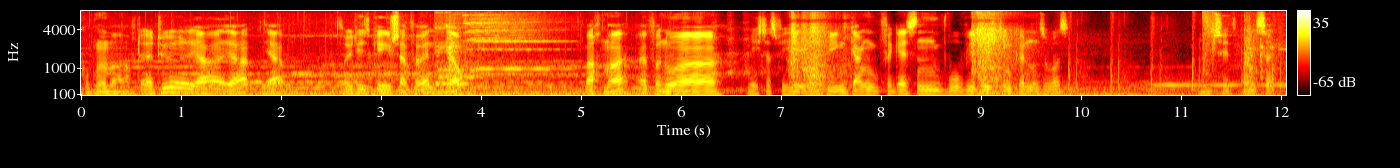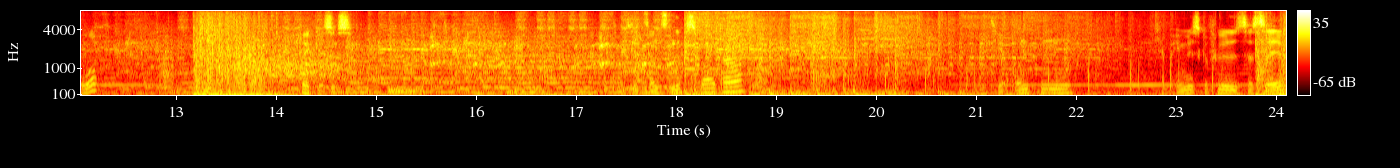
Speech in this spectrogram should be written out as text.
Gucken wir mal. Auf der Tür, ja, ja, ja. Soll ich diesen Gegenstand verwenden? Ja. Mach mal. Einfach nur nicht, dass wir hier irgendwie einen Gang vergessen, wo wir durchgehen können und sowas. Und ich jetzt mal nicht sagen, hoch. Weg ist es. Ist jetzt sonst nichts weiter. Und hier unten. Ich habe irgendwie das Gefühl, es ist dasselbe,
